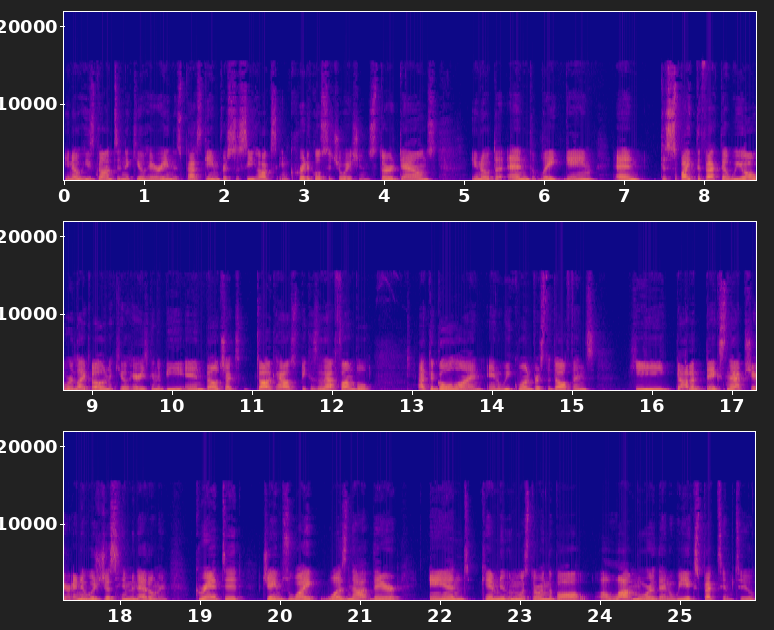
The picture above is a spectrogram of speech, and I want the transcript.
You know, he's gone to N'Keal Harry in this past game versus Seahawks in critical situations, third downs, you know, the end late game. And despite the fact that we all were like, oh, N'Keal Harry's going to be in Belichick's doghouse because of that fumble, at the goal line in week one versus the Dolphins, he got a big snap share, and it was just him and Edelman. Granted, James White was not there, and Cam Newton was throwing the ball a lot more than we expect him to.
